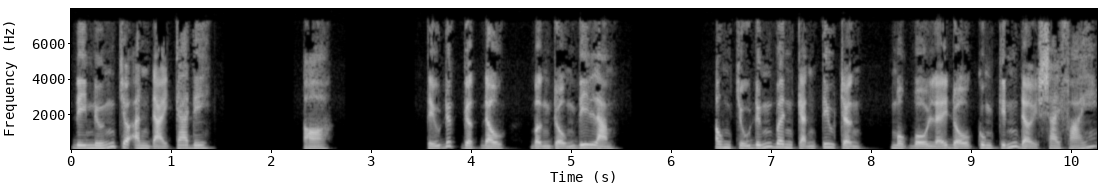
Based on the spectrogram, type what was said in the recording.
đi nướng cho anh đại ca đi. Ờ. Tiểu Đức gật đầu, bận rộn đi làm. Ông chủ đứng bên cạnh Tiêu Trần, một bộ lễ độ cung kính đợi sai phái.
